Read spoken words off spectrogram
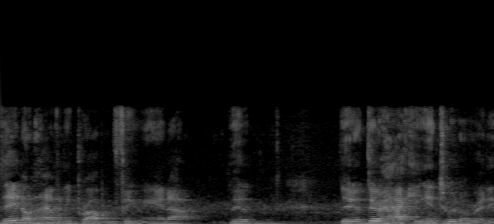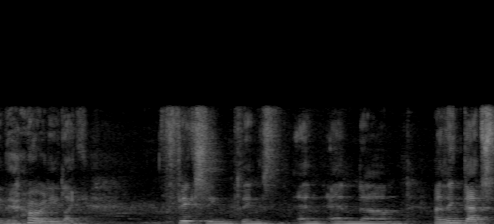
they don't have any problem figuring it out. They're, they're, they're hacking into it already. They're already like fixing things, and and um, I think that's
